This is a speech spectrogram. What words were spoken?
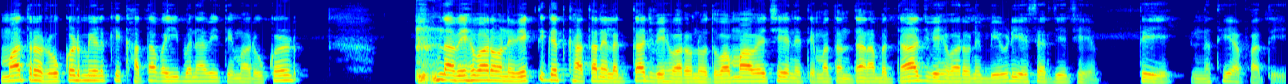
માત્ર રોકડ મેળ કે ખાતા વહી બનાવી તેમાં રોકડ ના વ્યવહારો અને વ્યક્તિગત ખાતાને લગતા જ વ્યવહારો નોંધવામાં આવે છે અને તેમાં ધંધાના બધા જ વ્યવહારોને બેવડી અસર જે છે તે નથી અપાતી.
